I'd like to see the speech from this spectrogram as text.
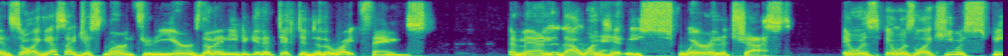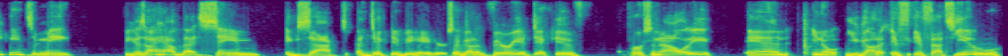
And so I guess I just learned through the years that I need to get addicted to the right things. And man, that one hit me square in the chest. It was it was like he was speaking to me because I have that same exact addictive behaviors. I've got a very addictive personality and you know, you got to if if that's you,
